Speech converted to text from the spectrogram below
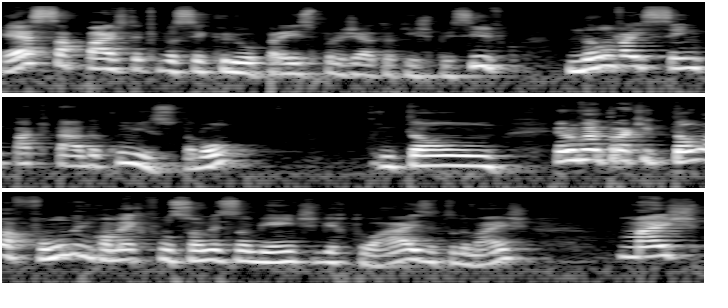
essa pasta que você criou para esse projeto aqui específico não vai ser impactada com isso, tá bom? Então, eu não vou entrar aqui tão a fundo em como é que funcionam esses ambientes virtuais e tudo mais, mas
